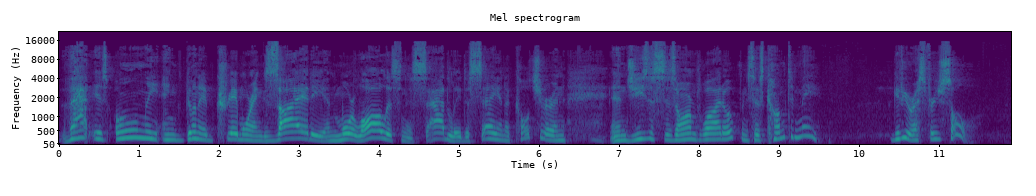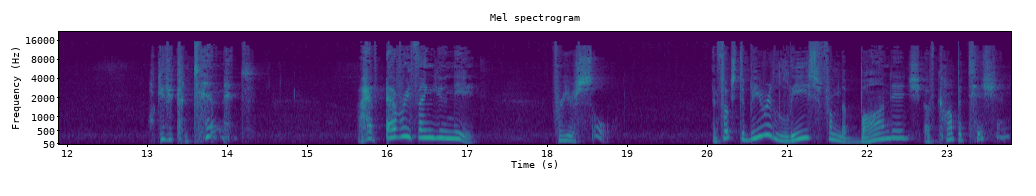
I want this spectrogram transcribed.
that is only going to create more anxiety and more lawlessness, sadly, to say, in a culture. And, and Jesus' arms wide open. He says, Come to me. I'll give you rest for your soul. I'll give you contentment. I have everything you need for your soul. And, folks, to be released from the bondage of competition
